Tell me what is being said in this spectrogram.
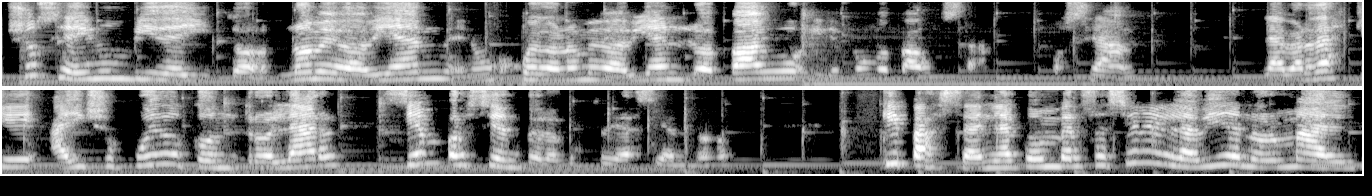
Yo sé en un videíto no me va bien, en un juego no me va bien, lo apago y le pongo pausa. O sea, la verdad es que ahí yo puedo controlar 100% lo que estoy haciendo. ¿Qué pasa? En la conversación en la vida normal,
